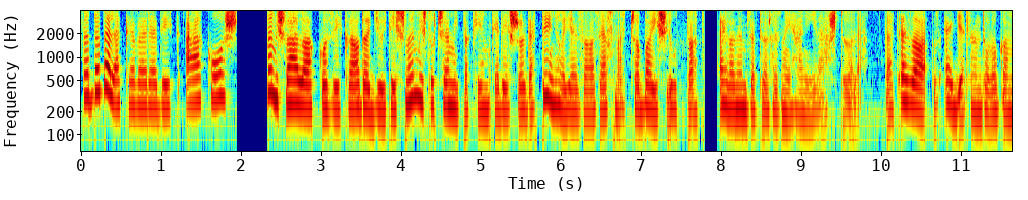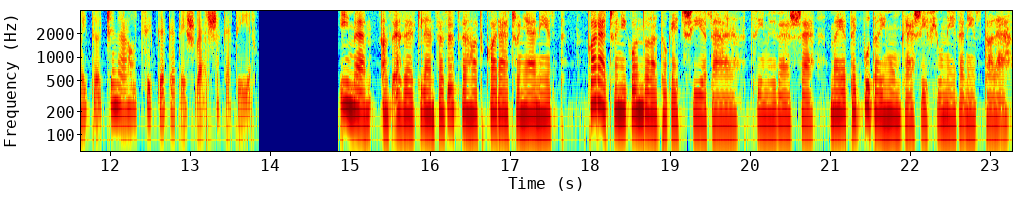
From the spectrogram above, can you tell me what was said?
Ebbe belekeveredik Ákos, nem is vállalkozik a adatgyűjtés, nem is tud semmit a kémkedésről, de tény, hogy ez az F. Nagy Csaba is juttat el a nemzetőrhöz néhány írás tőle. Tehát ez az egyetlen dolog, amit ő csinál, hogy cikkeket és verseket ír. Íme az 1956 karácsonyán írt Karácsonyi gondolatok egy sírrál című verse, melyet egy budai munkás ifjú néven írt alá.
